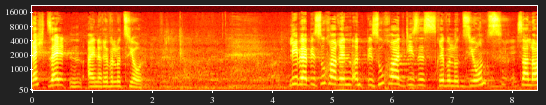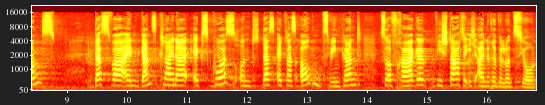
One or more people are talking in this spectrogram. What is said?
recht selten eine Revolution. Liebe Besucherinnen und Besucher dieses Revolutionssalons, das war ein ganz kleiner Exkurs und das etwas augenzwinkernd zur Frage, wie starte ich eine Revolution?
